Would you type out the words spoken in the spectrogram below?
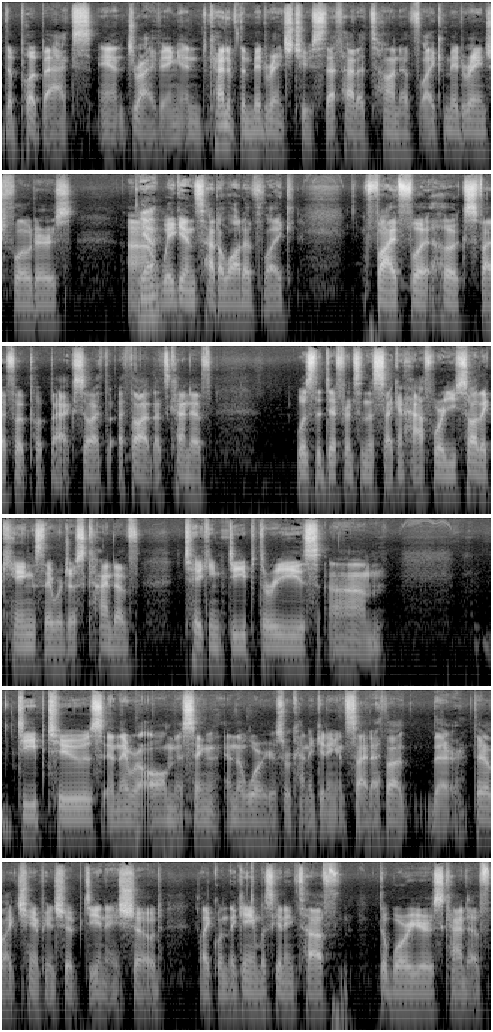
the putbacks and driving and kind of the mid range too. Steph had a ton of like mid range floaters. Um, Yeah. Wiggins had a lot of like five foot hooks, five foot putbacks. So I, th- I thought that's kind of was the difference in the second half where you saw the Kings, they were just kind of taking deep threes, um, deep twos, and they were all missing, and the Warriors were kind of getting inside. I thought their their like championship DNA showed. Like when the game was getting tough, the Warriors kind of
